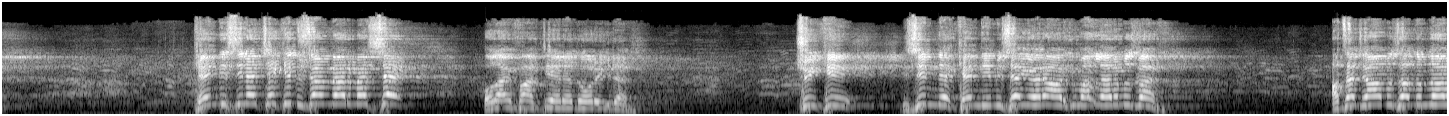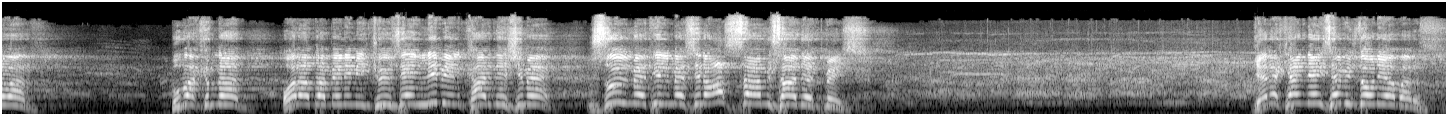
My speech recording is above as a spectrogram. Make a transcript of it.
Kendisine çeki düzen vermezse olay farklı yere doğru gider. Çünkü bizim de kendimize göre argümanlarımız var. Atacağımız adımlar var. Bu bakımdan orada benim 250 bin kardeşime zulmedilmesine asla müsaade etmeyiz. Gereken neyse biz de onu yaparız.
